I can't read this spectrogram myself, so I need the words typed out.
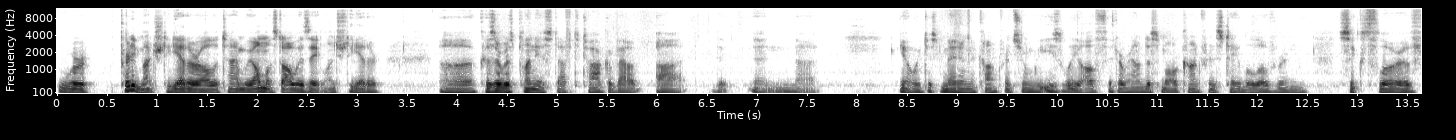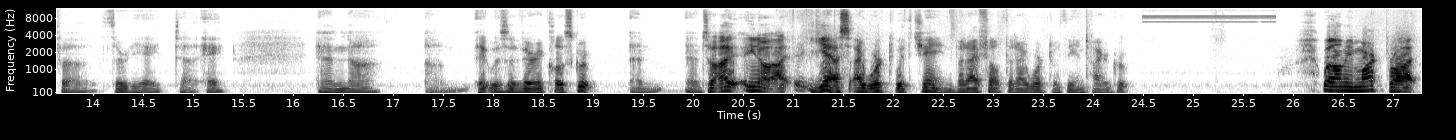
were pretty much together all the time. We almost always ate lunch together because there was plenty of stuff to talk about. and you know, we just met in the conference room. We easily all fit around a small conference table over in the sixth floor of uh, 38A. And uh, um, it was a very close group. And, and so I, you know, I, yes, I worked with Jane, but I felt that I worked with the entire group. Well, I mean, Mark brought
